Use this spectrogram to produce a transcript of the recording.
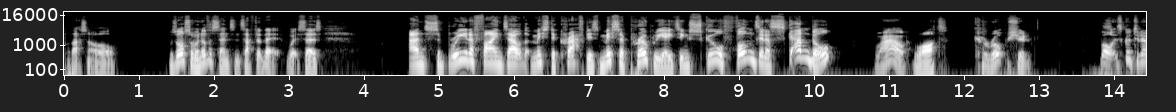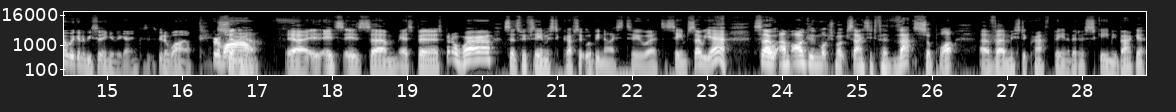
But that's not all. There's also another sentence after that which says, and Sabrina finds out that Mr. Kraft is misappropriating school funds in a scandal. Wow, What? Corruption. Well, it's good to know we're going to be seeing him again because it's been a while. It's been a while. have. Yeah, it, it's it's um yeah, it's been it's been a while since we've seen Mr. Kraft. It would be nice to uh, to see him. So yeah, so I'm arguably much more excited for that subplot of uh, Mr. Kraft being a bit of a schemy bagger.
